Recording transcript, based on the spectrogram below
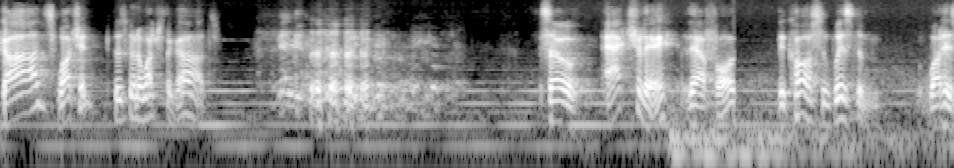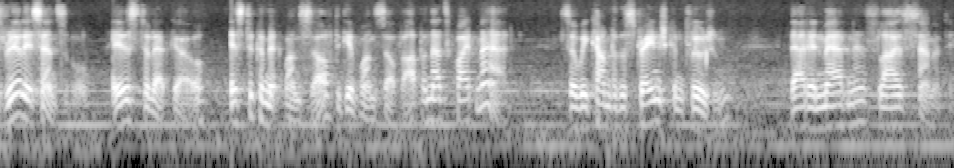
Guards, watch it. Who's going to watch the guards? so, actually, therefore, because of wisdom, what is really sensible is to let go, is to commit oneself, to give oneself up, and that's quite mad. So we come to the strange conclusion that in madness lies sanity.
